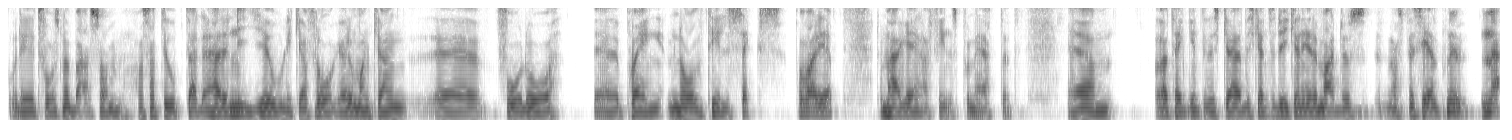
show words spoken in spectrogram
Och det är två snubbar som har satt ihop det. Det här är nio olika frågor och man kan eh, få då eh, poäng 0 till 6 på varje. De här grejerna finns på nätet. Ehm, och jag tänker inte vi ska, vi ska inte dyka ner i Madders något speciellt nu, men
